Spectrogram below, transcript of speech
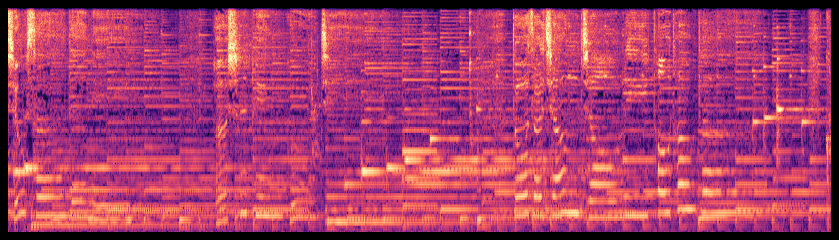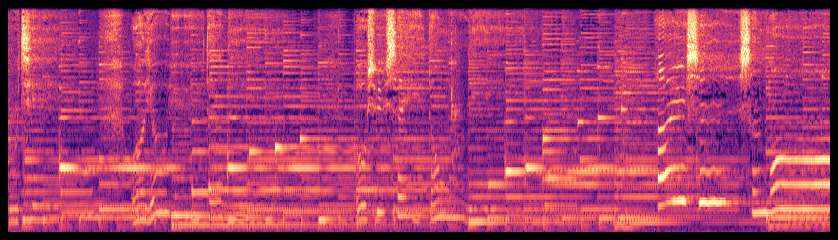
羞涩的你，何时变孤寂？躲在墙角里偷偷的哭泣，我忧郁的你，不许谁懂你。爱是什么？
